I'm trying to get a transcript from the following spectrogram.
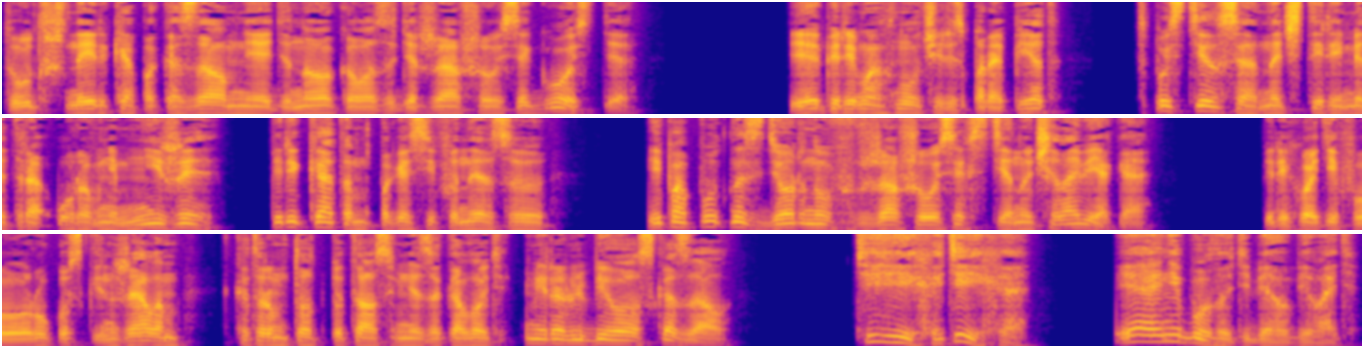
Тут Шнырька показал мне одинокого задержавшегося гостя. Я перемахнул через парапет, спустился на 4 метра уровнем ниже, перекатом погасив инерцию и попутно сдернув вжавшегося в стену человека. Перехватив его руку с кинжалом, которым тот пытался меня заколоть, миролюбиво сказал. «Тихо, тихо. Я не буду тебя убивать.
